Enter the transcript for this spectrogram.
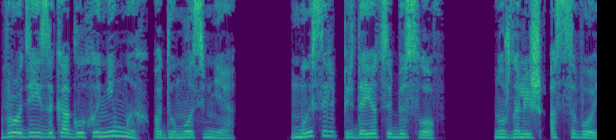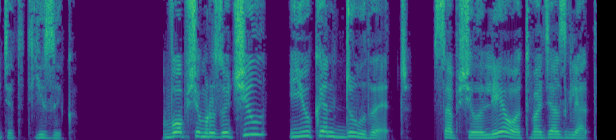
Вроде языка глухонемых, подумалось мне. Мысль передается без слов. Нужно лишь освоить этот язык. В общем, разучил «You can do that», сообщил Лео, отводя взгляд,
